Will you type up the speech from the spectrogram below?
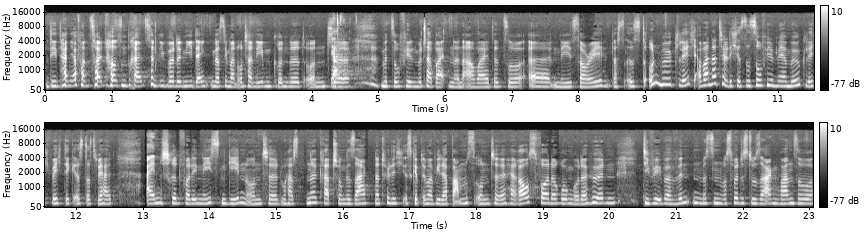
die, Tanja von 2013, die würde nie denken, dass sie mal ein Unternehmen gründet und ja. äh, mit so vielen Mitarbeitenden arbeitet. So, äh, nee, sorry, das ist unmöglich. Aber natürlich ist es so viel mehr möglich. Wichtig ist, dass wir halt einen Schritt vor den nächsten gehen. Und äh, du hast ne, gerade schon gesagt, natürlich, es gibt immer wieder Bums und äh, Herausforderungen oder Hürden, die wir überwinden müssen. Was würdest du sagen, waren so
